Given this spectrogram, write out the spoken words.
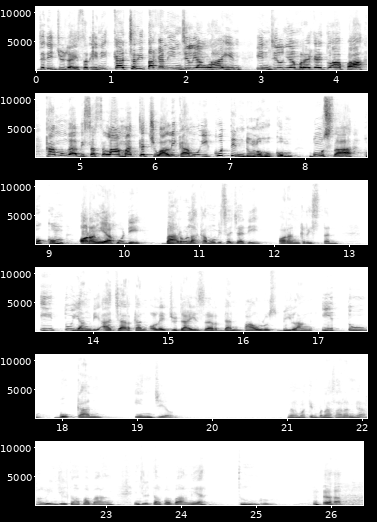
Jadi Judaizer ini ceritakan Injil yang lain. Injilnya mereka itu apa? Kamu nggak bisa selamat kecuali kamu ikutin dulu hukum Musa, hukum orang Yahudi. Barulah kamu bisa jadi orang Kristen. Itu yang diajarkan oleh Judaizer dan Paulus bilang itu bukan Injil. Nah makin penasaran nggak? Lalu Injil itu apa bang? Injil itu apa bang ya? Tunggu.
